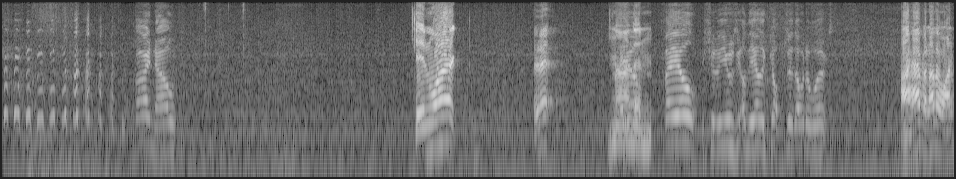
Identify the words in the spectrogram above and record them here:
Bye now. Didn't work. Did it? No, it Fail, didn't. Fail. Should have used it on the helicopter. That would have worked. I have another one.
